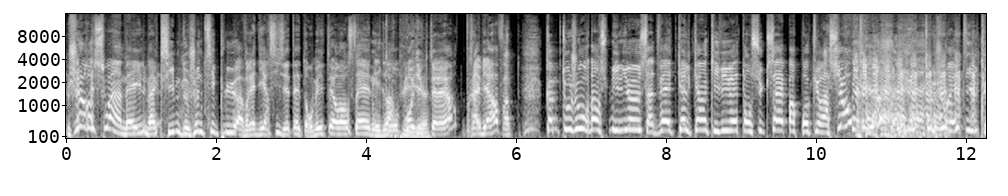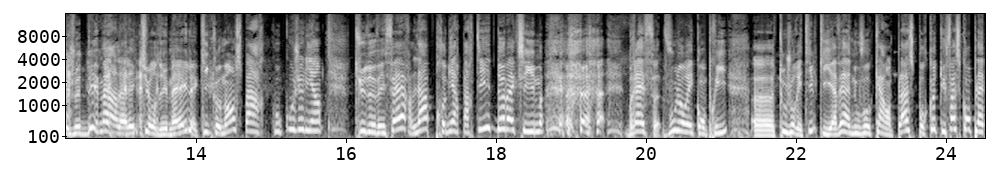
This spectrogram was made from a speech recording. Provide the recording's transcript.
je reçois un mail Maxime de je ne sais plus à vrai dire si c'était ton metteur en scène Édouard ou ton Pluvieux. producteur. Très bien enfin comme toujours dans ce milieu ça devait être quelqu'un qui vivait ton succès par procuration. Toujours est-il que je démarre la lecture du mail qui commence par coucou Julien. Tu devais faire la première partie de Maxime Bref, vous l'aurez compris, euh, toujours est-il qu'il y avait à nouveau 40 places pour que tu fasses complet.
